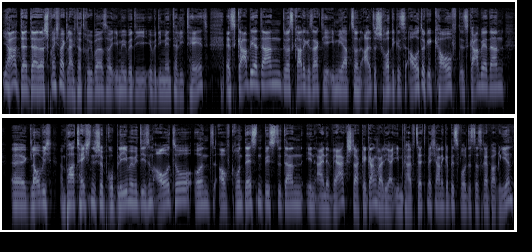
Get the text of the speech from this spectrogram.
Ja, da, da, da sprechen wir gleich noch drüber, so eben über die, über die Mentalität. Es gab ja dann, du hast gerade gesagt, ihr, ihr habt so ein altes, schrottiges Auto gekauft. Es gab ja dann, äh, glaube ich, ein paar technische Probleme mit diesem Auto und aufgrund dessen bist du dann in eine Werkstatt gegangen, weil du ja eben Kfz-Mechaniker bist, wolltest das reparieren.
